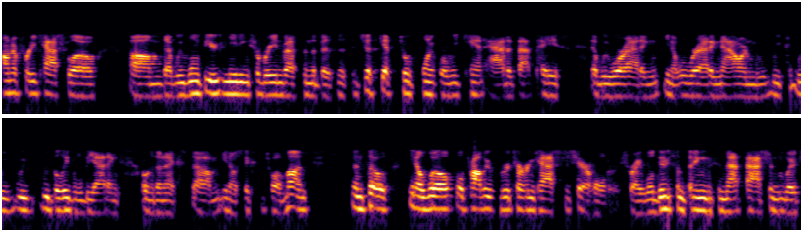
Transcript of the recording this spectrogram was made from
ton of free cash flow um, that we won't be needing to reinvest in the business. It just gets to a point where we can't add at that pace that we were adding, you know, we're adding now, and we we we we believe we'll be adding over the next, um, you know, six to 12 months. And so, you know, we'll we'll probably return cash to shareholders, right? We'll do some things in that fashion, which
